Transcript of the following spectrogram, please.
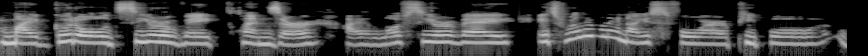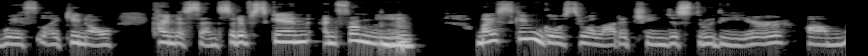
my good old CeraVe cleanser. I love CeraVe. It's really, really nice for people with like, you know, kind of sensitive skin. And for me, mm-hmm. my skin goes through a lot of changes through the year. Um,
